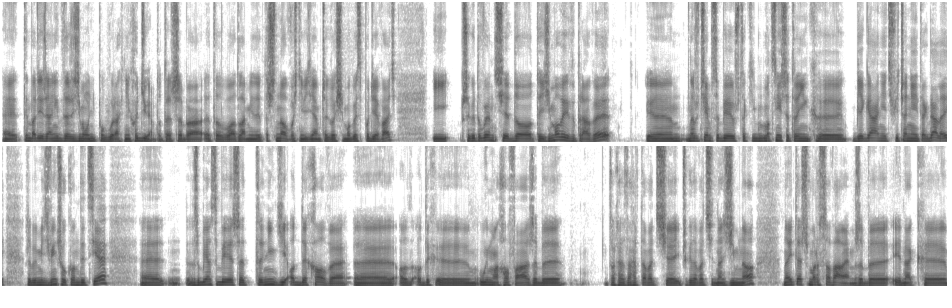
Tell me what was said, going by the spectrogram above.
E, tym bardziej, że ja nigdy też zimą po górach nie chodziłem. To też trzeba, to była dla mnie też nowość, nie wiedziałem czego się mogę spodziewać. I przygotowując się do tej zimowej wyprawy, yy, narzuciłem sobie już taki mocniejszy trening, bieganie, ćwiczenie i tak dalej, żeby mieć większą kondycję. Zrobiłem sobie jeszcze treningi oddechowe, oddech Wim Hofa, żeby trochę zahartować się i przygotować się na zimno. No i też morsowałem, żeby jednak y,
